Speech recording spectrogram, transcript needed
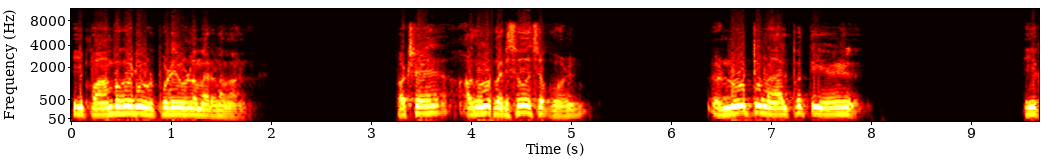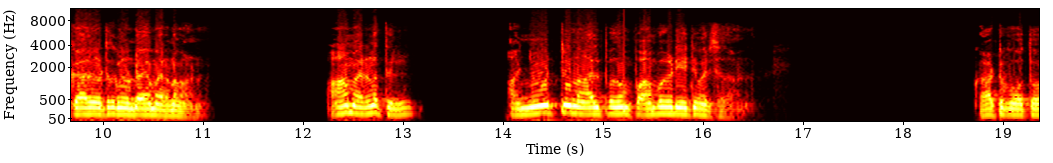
ഈ പാമ്പുകടി ഉൾപ്പെടെയുള്ള മരണമാണ്. പക്ഷേ അതൊന്ന് പരിശോധിച്ചപ്പോൾ എണ്ണൂറ്റി നാൽപ്പത്തി ഏഴ് ഈ കാലഘട്ടത്തിലുണ്ടായ മരണമാണ്. ആ മരണത്തിൽ അഞ്ഞൂറ്റി നാൽപ്പതും പാമ്പ് കടിയേറ്റ് മരിച്ചതാണ്. കാട്ടുപോത്തോ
